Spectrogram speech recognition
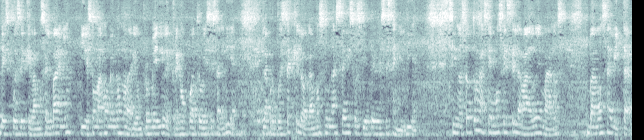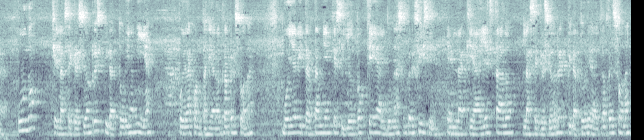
después de que vamos al baño y eso más o menos nos daría un promedio de tres o cuatro veces al día. La propuesta es que lo hagamos unas seis o siete veces en el día. Si nosotros hacemos ese lavado de manos, vamos a evitar, uno, que la secreción respiratoria mía pueda contagiar a otra persona. Voy a evitar también que si yo toqué alguna superficie en la que haya estado la secreción respiratoria de otra persona,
